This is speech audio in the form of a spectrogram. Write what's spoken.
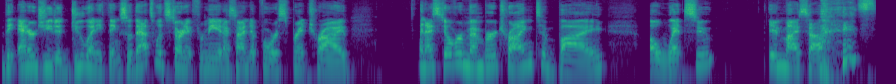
the energy to do anything. So that's what started for me. And I signed up for a sprint tri. And I still remember trying to buy a wetsuit in my size.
